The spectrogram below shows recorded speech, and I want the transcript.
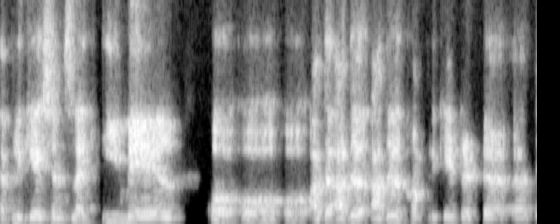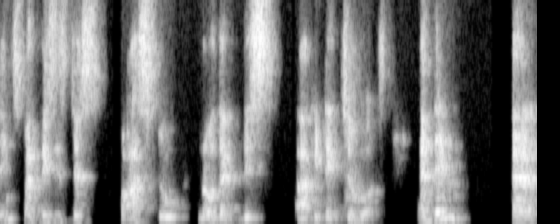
applications like email or, or, or, other, other, other complicated uh, uh, things, but this is just for us to know that this architecture works. And then uh,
